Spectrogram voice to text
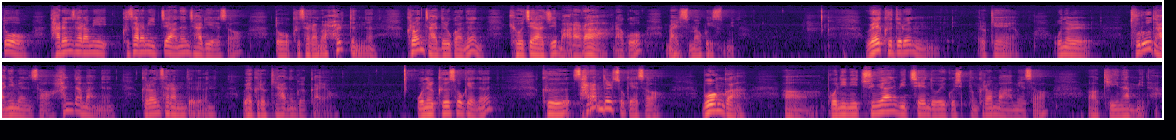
또 다른 사람이 그 사람이 있지 않은 자리에서 또 그 사람을 헐뜯는 그런 자들과는 교제하지 말아라라고 말씀하고 있습니다. 왜 그들은 이렇게 오늘 두루 다니면서 한담하는 그런 사람들은 왜 그렇게 하는 걸까요? 오늘 그 속에는 그 사람들 속에서 무언가 어, 본인이 중요한 위치에 놓이고 싶은 그런 마음에서 어, 기인합니다.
